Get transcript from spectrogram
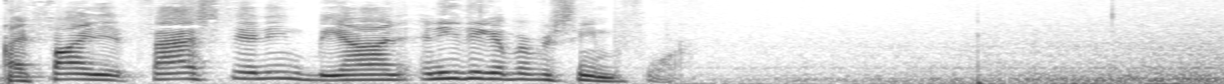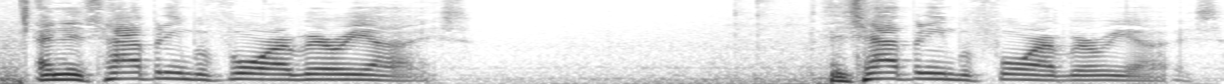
I find it fascinating beyond anything I've ever seen before. And it's happening before our very eyes. It's happening before our very eyes.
